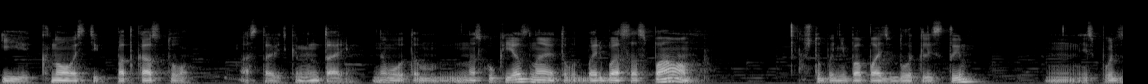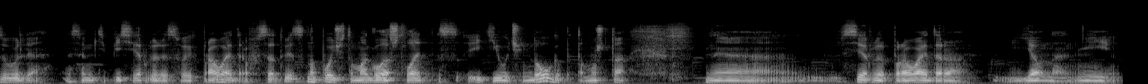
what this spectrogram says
И к новости, к подкасту оставить комментарий. Ну вот, насколько я знаю, это вот борьба со спамом, чтобы не попасть в блэк-листы, использовали SMTP серверы своих провайдеров. Соответственно, почта могла шлать, идти очень долго, потому что э, сервер провайдера явно не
